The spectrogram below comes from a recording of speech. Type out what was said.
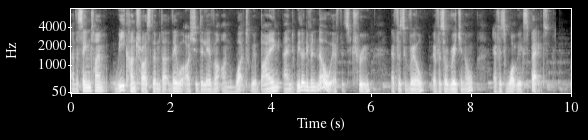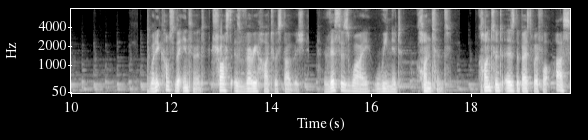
At the same time, we can't trust them that they will actually deliver on what we're buying, and we don't even know if it's true, if it's real, if it's original, if it's what we expect. When it comes to the internet, trust is very hard to establish. This is why we need content. Content is the best way for us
